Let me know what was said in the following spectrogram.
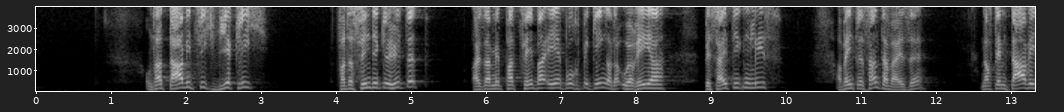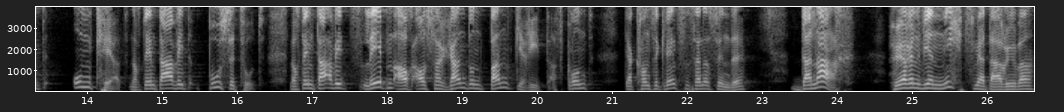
Und hat David sich wirklich vor der Sünde gehütet, als er mit Patzeba Ehebruch beging oder Uriah beseitigen ließ? Aber interessanterweise, nachdem David umkehrt, nachdem David Buße tut, nachdem Davids Leben auch außer Rand und Band geriet aufgrund der Konsequenzen seiner Sünde, danach hören wir nichts mehr darüber,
